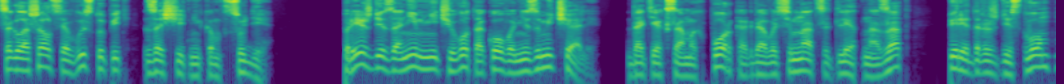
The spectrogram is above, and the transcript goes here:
соглашался выступить защитником в суде. Прежде за ним ничего такого не замечали, до тех самых пор, когда 18 лет назад, перед Рождеством,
